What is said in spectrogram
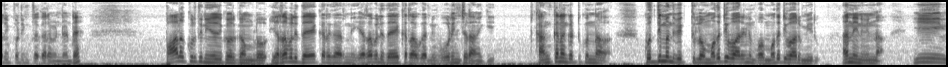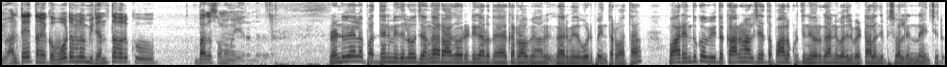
రిపోర్టింగ్ ప్రకారం ఏంటంటే పాలకుర్తి నియోజకవర్గంలో ఎర్రబలి దయాకర్ గారిని ఎర్రబలి దయాకర్ రావు గారిని ఓడించడానికి కంకణం కట్టుకున్న కొద్దిమంది వ్యక్తుల్లో మొదటి వారిని మొదటి వారు మీరు అని నేను విన్నా. ఈ అంటే తన యొక్క ఓటమిలో మీరు ఎంతవరకు భాగస్వామ్యం అయ్యారన్నారు రెండు వేల పద్దెనిమిదిలో జంగా రాఘవరెడ్డి గారు దయాకర్ రావు గారి మీద ఓడిపోయిన తర్వాత వారెందుకో వివిధ కారణాల చేత పాలకృతి నియోగాన్ని వదిలిపెట్టాలని చెప్పేసి వాళ్ళు నిర్ణయించారు.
